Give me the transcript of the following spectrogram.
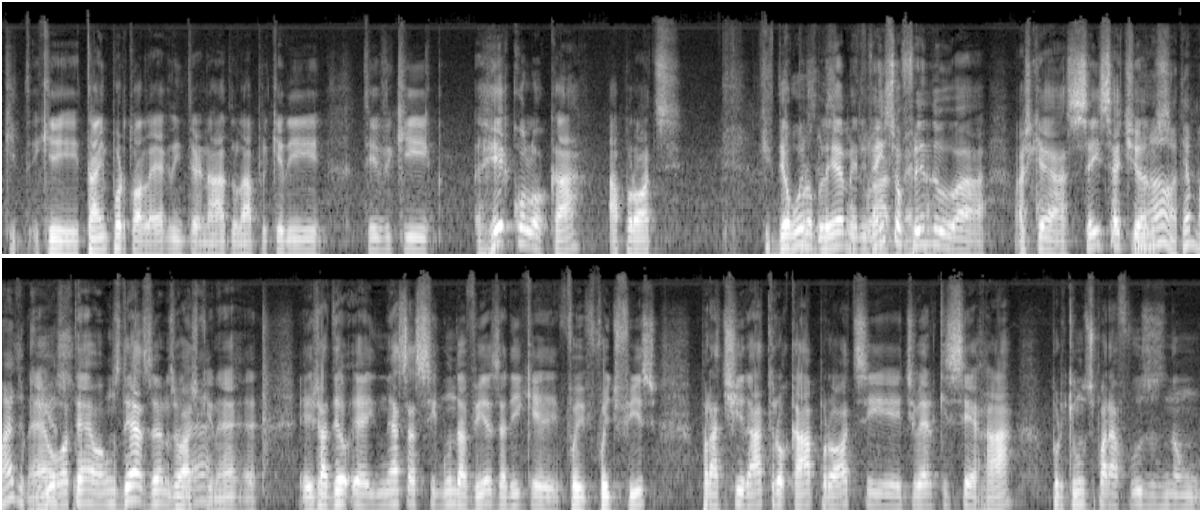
que que está em Porto Alegre, internado lá, porque ele teve que recolocar a prótese. Que deu coisa problema, ele vem né, sofrendo há, acho que é há 6, 7 anos. Não, até mais do que né? isso. Ou até uns 10 anos, eu É. acho que, né? É, Ele já deu, é, nessa segunda vez ali, que foi, foi difícil, para tirar, trocar a prótese, tiveram que serrar, porque um dos parafusos não,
